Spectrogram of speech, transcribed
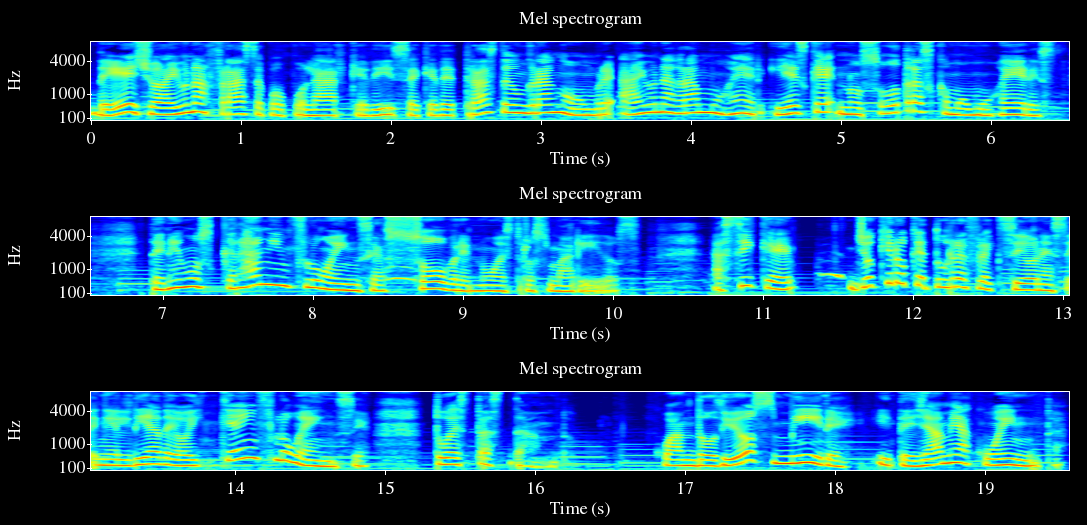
de hecho, hay una frase popular que dice que detrás de un gran hombre hay una gran mujer y es que nosotras como mujeres tenemos gran influencia sobre nuestros maridos. Así que yo quiero que tú reflexiones en el día de hoy qué influencia tú estás dando. Cuando Dios mire y te llame a cuenta,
